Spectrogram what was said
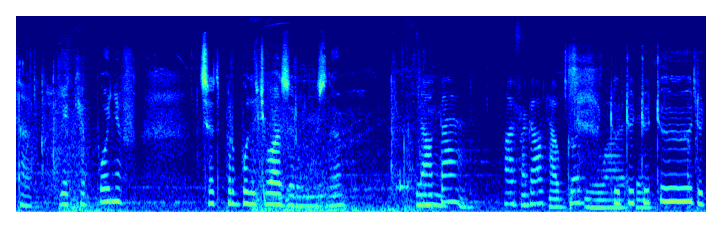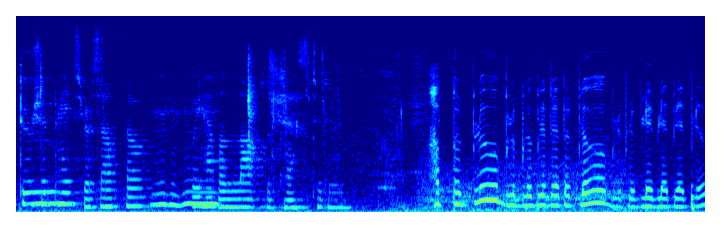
Так, як я поняв, це тепер будуть лазери у нас, да? Not Mm. bad. I forgot how good you are at this. Ту-ту-ту-ту-ту-ту. You should pace yourself, though. We have a lot of tests to do. Хап-блю, блю-блю-блю-блю-блю, блю-блю-блю-блю-блю.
